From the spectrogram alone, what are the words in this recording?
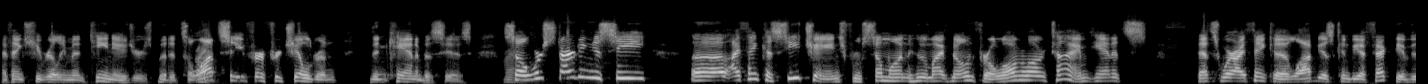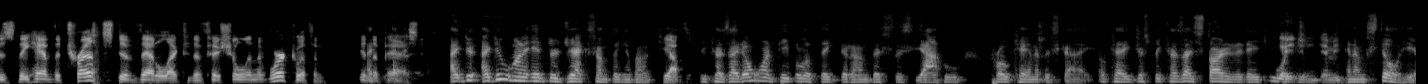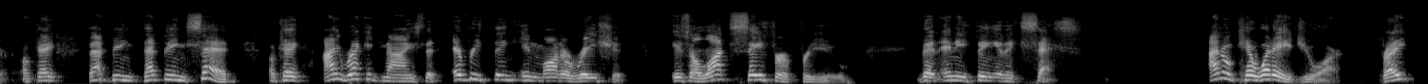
I think she really meant teenagers, but it's a Right. lot safer for children than cannabis is. Right. So we're starting to see uh, I think a sea change from someone whom I've known for a long, long time, and it's that's where I think a lobbyist can be effective is they have the trust of that elected official and have worked with them in the I- past. I do I do want to interject something about kids Yeah. because I don't want people to think that I'm this this Yahoo pro cannabis guy. Okay. Just because I started at age 14 Jimmy. and I'm still here. Okay. That being that being said, okay, I recognize that everything in moderation is a lot safer for you than anything in excess. I don't care what age you are, right?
